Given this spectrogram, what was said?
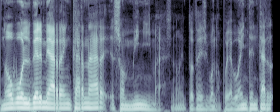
no volverme a reencarnar son mínimas. Entonces, bueno, pues voy a intentar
